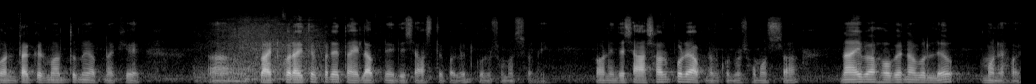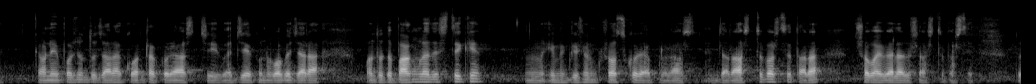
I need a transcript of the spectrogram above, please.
কন্ট্রাক্টের মাধ্যমে আপনাকে ফ্লাইট করাইতে পারে তাহলে আপনি এদেশে আসতে পারবেন, কোনো সমস্যা নেই। কারণ এদেশে আসার পরে আপনার কোনো সমস্যা নাই বা হবে না বললেও মনে হয়। কারণ এ পর্যন্ত যারা কন্ট্রাক্ট করে আসছে বা যে কোনোভাবে যারা অন্তত বাংলাদেশ থেকে ইমিগ্রেশন ক্রস করে আপনারা যারা আসতে পারছে, তারা সবাই বেলারুসে আসতে পারছে। তো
